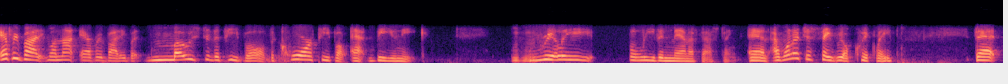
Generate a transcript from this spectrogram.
everybody, well, not everybody, but most of the people, the core people at Be Unique, Mm-hmm. really believe in manifesting. And I want to just say real quickly that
